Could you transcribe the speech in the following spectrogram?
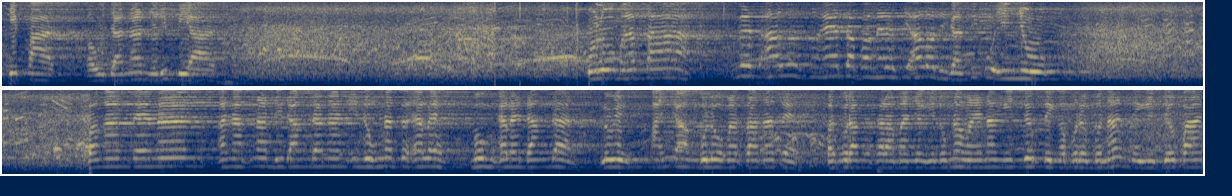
sifat kehujanan jadi bias. pamer ti Allah diganti ku inyuk pangantenan anakna didangdanan indungna teu eleh mung eleh dangdan. Leuwih panjang bulu matana teh. Pas urang salaman jeung indungna manehna ngiceup teh ngapureumpunan teh ngiceupan.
